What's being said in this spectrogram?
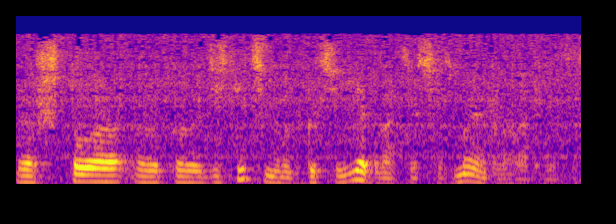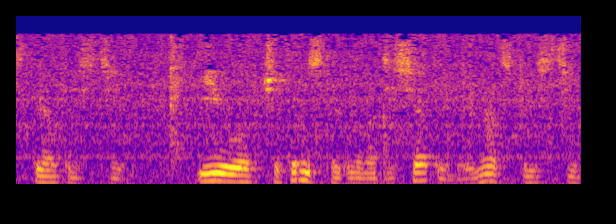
что э, действительно вот Бытие 27 глава 35 стих, Иов, 14 глава, 10 12 стих.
